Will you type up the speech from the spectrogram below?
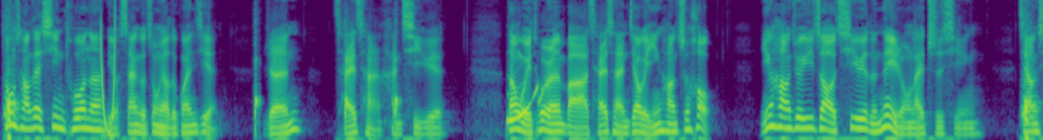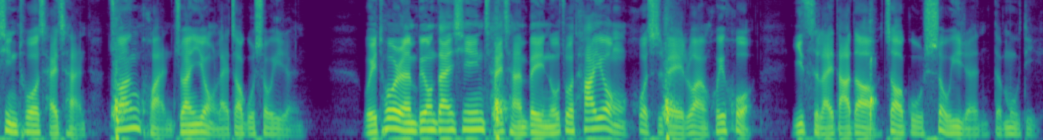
通常在信托呢，有三个重要的关键。人、财产和契约。当委托人把财产交给银行之后，银行就依照契约的内容来执行，将信托财产专款专用来照顾受益人。委托人不用担心财产被挪作他用或是被乱挥霍，以此来达到照顾受益人的目的。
